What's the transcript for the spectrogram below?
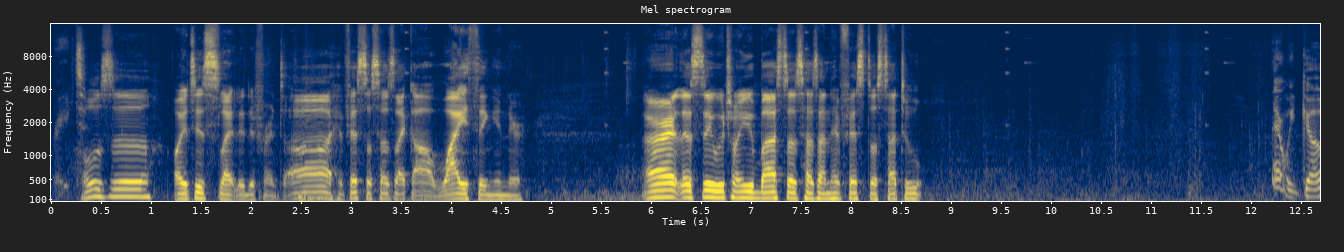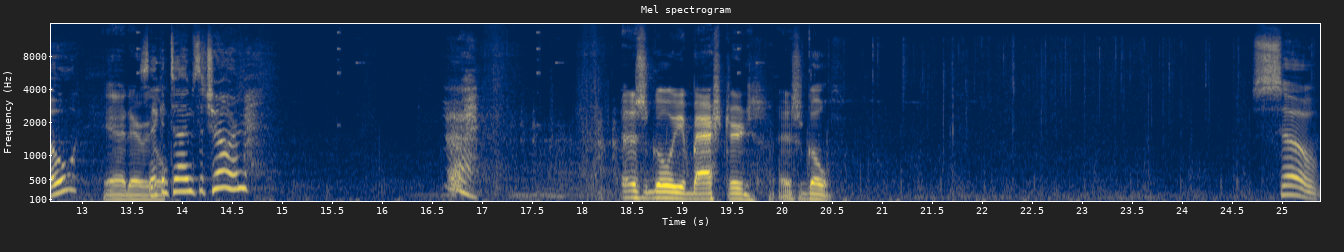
Great. How's uh oh it is slightly different. Ah, Hephaestus has like a Y thing in there. Alright, let's see which one of you bastards has an Hephaestus tattoo. There we go. Yeah, there we go. Second go. time's the charm. Let's go, you bastard. Let's go. So,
